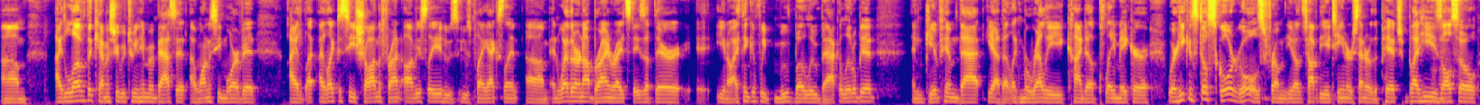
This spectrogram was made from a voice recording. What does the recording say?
Um, I love the chemistry between him and Bassett. I want to see more of it. I li- I like to see Shaw in the front, obviously, who's who's playing excellent. Um, and whether or not Brian Wright stays up there, eh, you know, I think if we move Ballou back a little bit and give him that, yeah, that like Morelli kind of playmaker where he can still score goals from you know the top of the 18 or center of the pitch, but he's also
